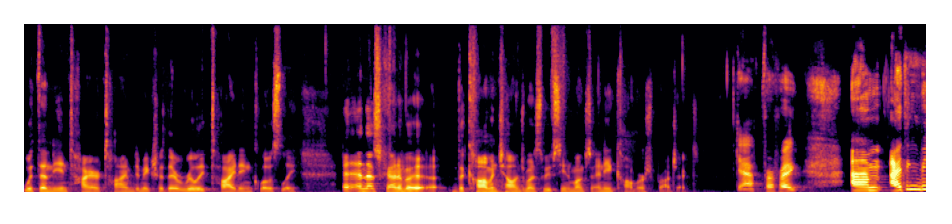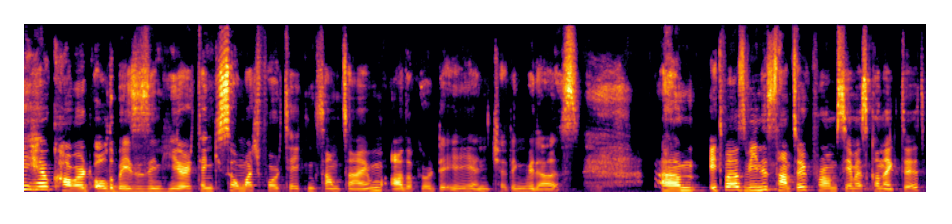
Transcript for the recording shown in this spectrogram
with them the entire time to make sure they're really tied in closely. And, and that's kind of a, the common challenge amongst we've seen amongst any commerce project. Yeah, perfect. Um, I think we have covered all the bases in here. Thank you so much for taking some time out of your day and chatting with us. Um, it was Venus Tamturk from CMS Connected,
